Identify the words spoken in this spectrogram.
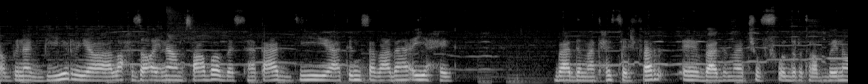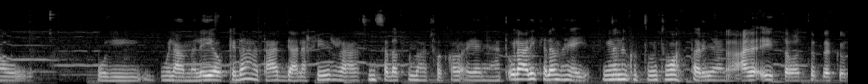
ربنا كبير. هي لحظة أي نعم صعبة بس هتعدي هتنسى بعدها أي حاجة. بعد ما تحس الفرق آه، بعد ما تشوف قدرة ربنا و... وال... والعملية وكده هتعدي على خير. هتنسى ده كله هتفكر يعني هتقول عليه كلام هايف إن أنا كنت متوتر يعني. على إيه التوتر ده كله؟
